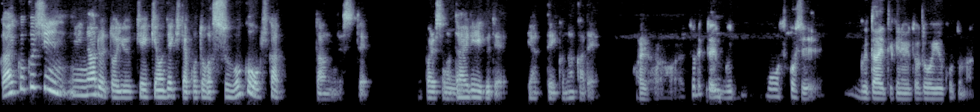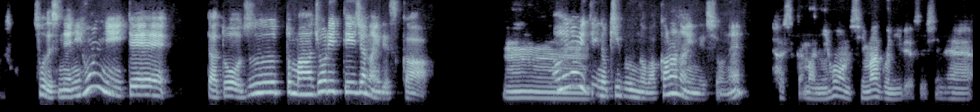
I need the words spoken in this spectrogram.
外国人になるという経験をできたことがすごく大きかったんですって。やっぱりその大リーグでやっていく中で。はいはいはい。それってぐ、もう少し具体的に言うとどういうことなんですか？そうですね。日本にいてだとずーっとマジョリティじゃないですか。うーん。マイノリティの気分がわからないんですよね。確かに。まあ、日本島国ですしね。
